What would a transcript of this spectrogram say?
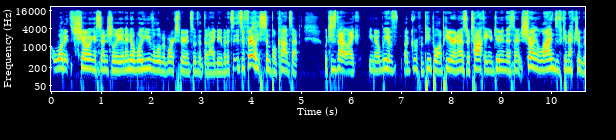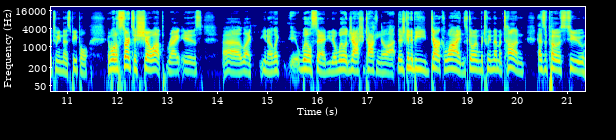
what it's showing essentially, and I know Will you've a little bit more experience with it than I do, but it's it's a fairly simple concept which is that like you know we have a group of people up here and as they're talking you're doing this and it's showing lines of connection between those people and what'll start to show up right is uh, like you know like will said you know will and josh are talking a lot there's going to be dark lines going between them a ton as opposed to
